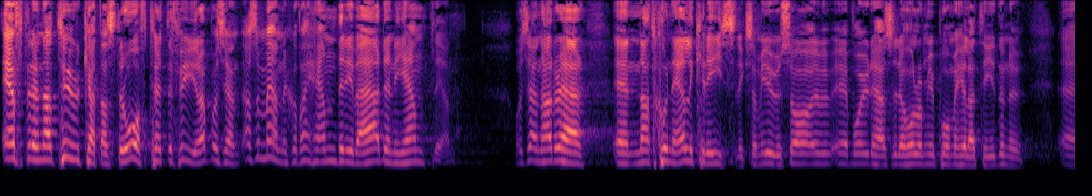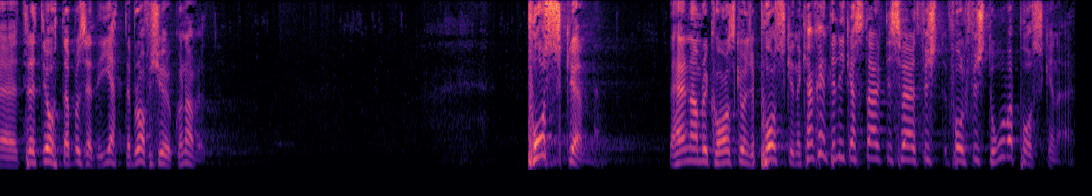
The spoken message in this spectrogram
efter en naturkatastrof, 34 procent, alltså människor, vad händer i världen egentligen? Och sen hade det här en nationell kris, liksom. i USA eh, var ju det här, så det håller de ju på med hela tiden nu. Eh, 38 procent, det är jättebra för kyrkorna. Påsken, det här är en amerikansk undersökning, påsken är kanske inte lika starkt i Sverige att folk förstår vad påsken är.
